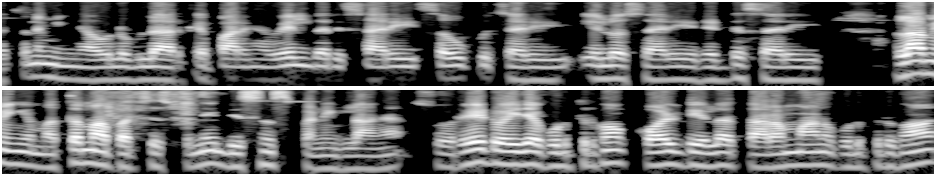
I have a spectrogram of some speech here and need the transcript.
அத்தனை இங்க அவைலபிளா இருக்கு. பாருங்க வேல்தரி சாரி சவுப்பு சாரி எல்லோ சாரி ரெட்டு சாரி எல்லாம் நீங்க மொத்தமா பர்ச்சேஸ் பண்ணி பிசினஸ் பண்ணிக்கலாங்க. ஸோ ரேட் வைஸா கொடுத்துருக்கோம். குவாலிட்டி எல்லாம் தரமான கொடுத்துருக்கோம்.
